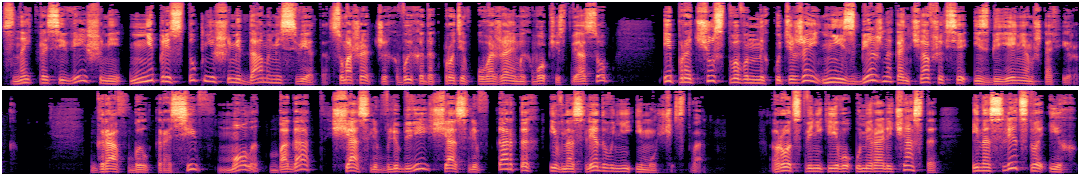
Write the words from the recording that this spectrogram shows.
с наикрасивейшими, неприступнейшими дамами света, сумасшедших выходок против уважаемых в обществе особ и прочувствованных кутежей, неизбежно кончавшихся избиением штафирок. Граф был красив, молод, богат, счастлив в любви, счастлив в картах и в наследовании имущества. Родственники его умирали часто, и наследство их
